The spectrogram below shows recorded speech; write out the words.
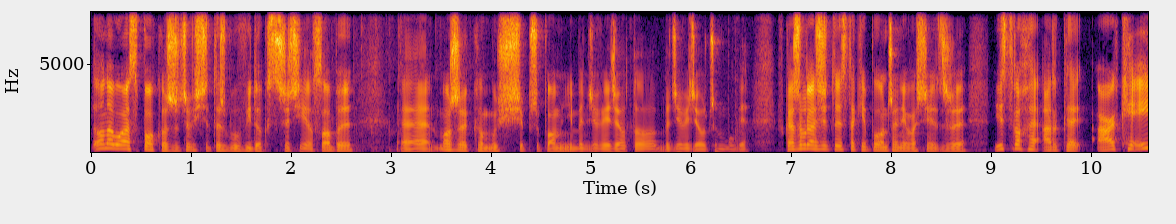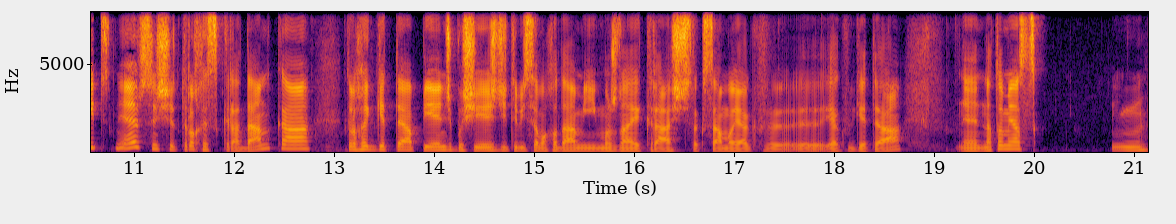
ona była spoko, rzeczywiście też był widok z trzeciej osoby. E, może komuś się przypomni, będzie wiedział, to będzie wiedział o czym mówię. W każdym razie to jest takie połączenie właśnie, że jest trochę arca arcade, nie? W sensie trochę skradanka, trochę GTA 5, bo się jeździ tymi samochodami, można je kraść tak samo jak w, y, jak w GTA. E, natomiast... Mm,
